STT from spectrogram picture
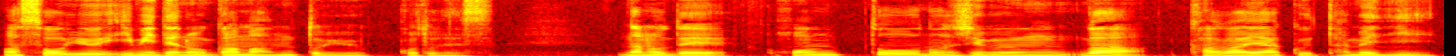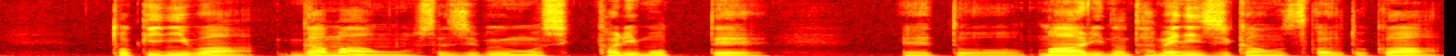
まあ、そういう意味での我慢ということです。なので本当の自分が輝くために時には我慢をした自分をしっかり持って、えーと、周りのために時間を使うとか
